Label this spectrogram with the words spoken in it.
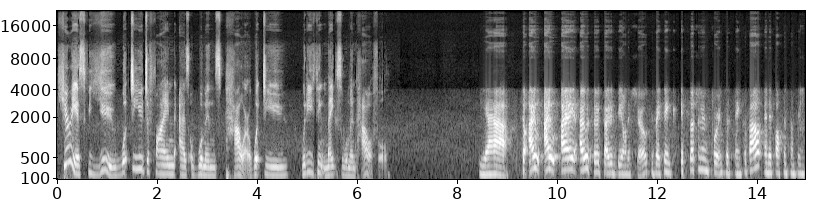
curious for you, what do you define as a woman's power? What do you what do you think makes a woman powerful? Yeah. so I, I, I, I was so excited to be on the show because I think it's such an important to think about, and it's often something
